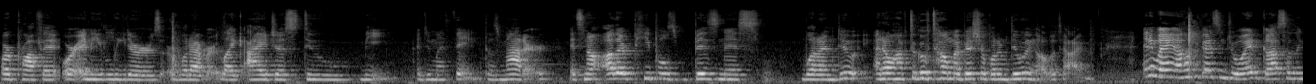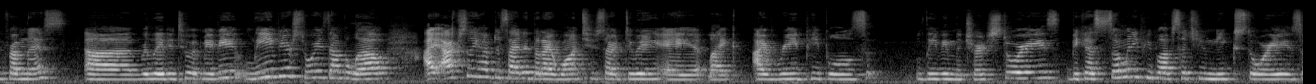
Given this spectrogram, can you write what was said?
or prophet or any leaders or whatever. Like I just do me. I do my thing. Doesn't matter. It's not other people's business what I'm doing. I don't have to go tell my bishop what I'm doing all the time. Anyway, I hope you guys enjoyed, got something from this uh, related to it maybe. Leave your stories down below. I actually have decided that I want to start doing a, like, I read people's leaving the church stories because so many people have such unique stories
